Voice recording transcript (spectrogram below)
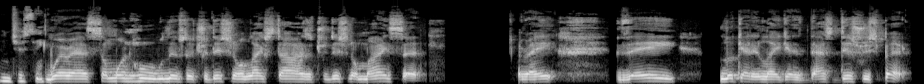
Interesting. Whereas someone who lives a traditional lifestyle has a traditional mindset, right? They look at it like that's disrespect.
